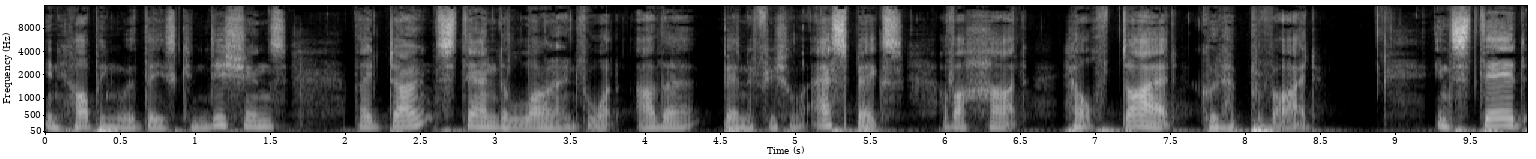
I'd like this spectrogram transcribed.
in helping with these conditions, they don't stand alone for what other beneficial aspects of a heart health diet could provide. Instead,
